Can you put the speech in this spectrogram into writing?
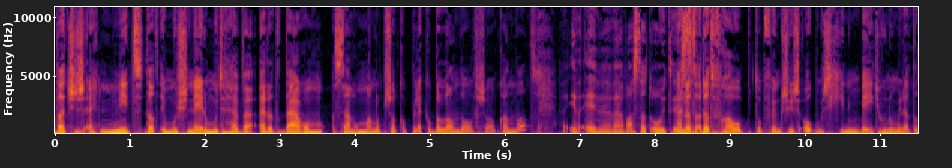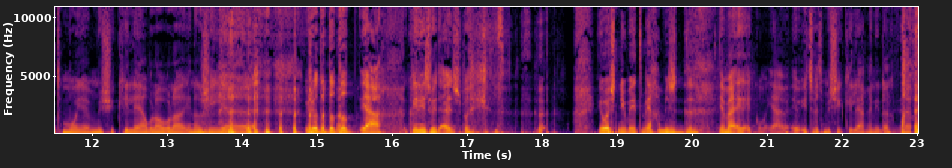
dat je dus echt niet dat emotionele moet hebben. En dat daarom sneller mannen op zulke plekken belanden of zo? Kan dat? Eh, Waar was dat ooit? Is En dat, dat vrouwen op topfuncties ook misschien een beetje, hoe noem je dat? Dat mooie musiculair, bla bla energie. dat, dat, dat, ja, ik weet niet hoe je het uitspreekt. Je was niet weet meer gaan doen. Ja, maar ik, ik kom, ja, iets met musiculair in ieder geval.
